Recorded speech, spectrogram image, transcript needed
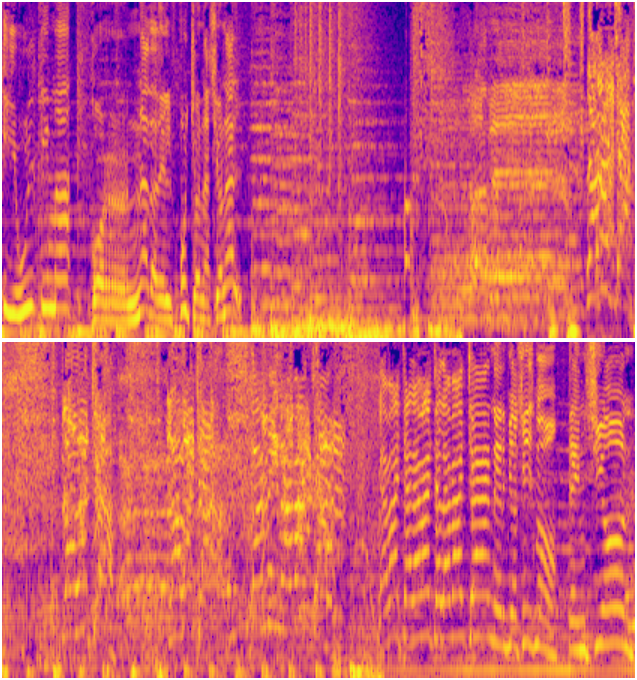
y última jornada del Fucho Nacional. Tensión.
